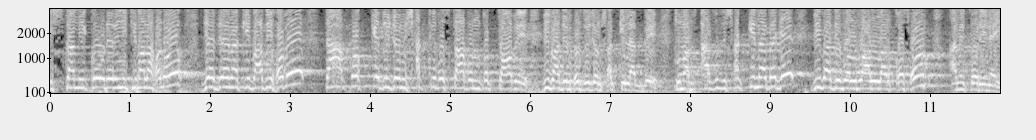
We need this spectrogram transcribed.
ইসলামী কোরের নীতিমালা হলো যে যে নাকি বাদী হবে পক্ষে দুজন সাক্ষী উপস্থাপন করতে হবে। বিবাদীর উপর দুজন সাক্ষী লাগবে। তোমার, আর যদি সাক্ষী না থাকে, বিবাদী বলব আল্লাহর কসম, আমি করি নাই।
